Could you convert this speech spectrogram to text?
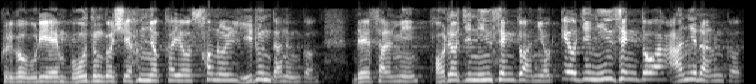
그리고 우리의 모든 것이 합력하여 선을 이룬다는 것, 내 삶이 버려진 인생도 아니요 깨어진 인생도 아니라는 것,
